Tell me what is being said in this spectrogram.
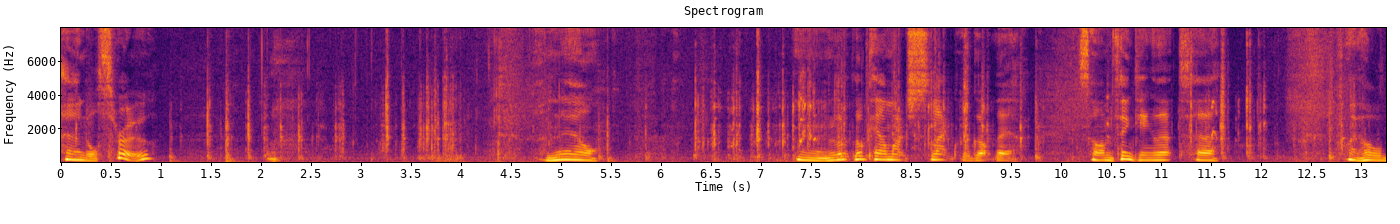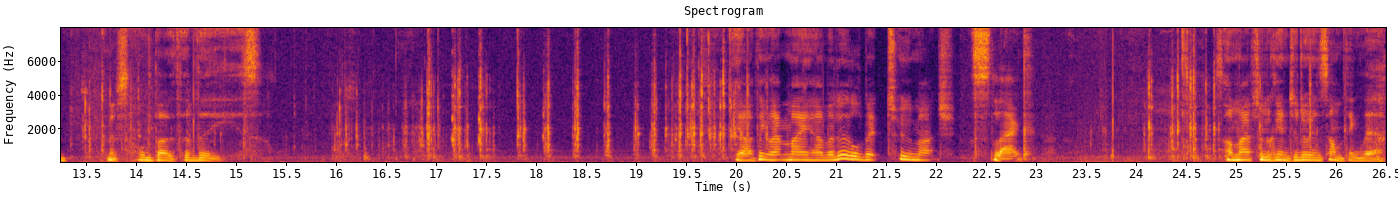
handle through. And now, hmm, look, look how much slack we've got there. So I'm thinking that uh, if I hold, let's hold both of these. Yeah, I think that may have a little bit too much slack. So I might have to look into doing something there.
